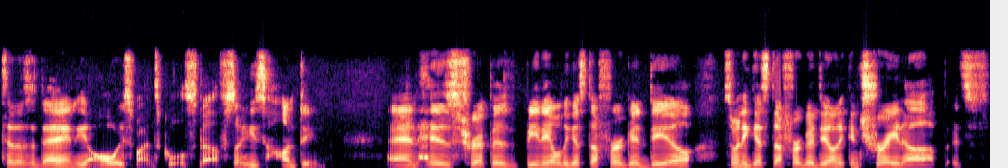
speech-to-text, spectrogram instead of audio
to this day, and he always finds cool stuff. So he's hunting and his trip is being able to get stuff for a good deal. So when he gets stuff for a good deal, he can trade up. It's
